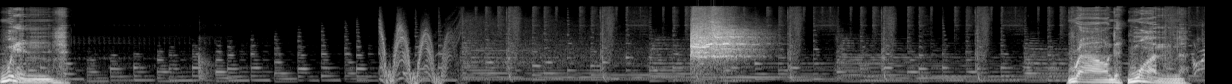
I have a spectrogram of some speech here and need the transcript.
Wins. Round one.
